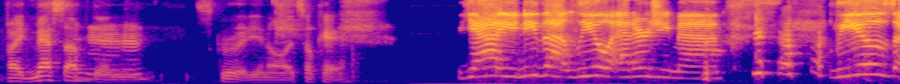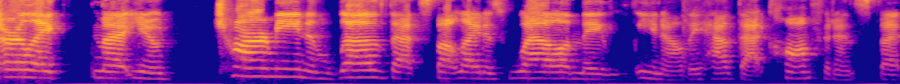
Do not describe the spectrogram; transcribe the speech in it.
if I mess up then Mhm. screw it you know it's okay yeah you need that leo energy man leos are like my you know charming and love that spotlight as well and they you know they have that confidence but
